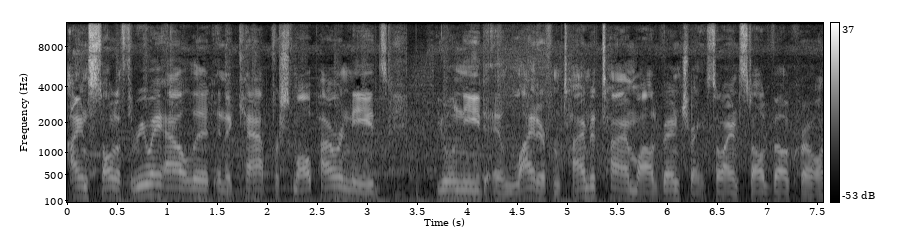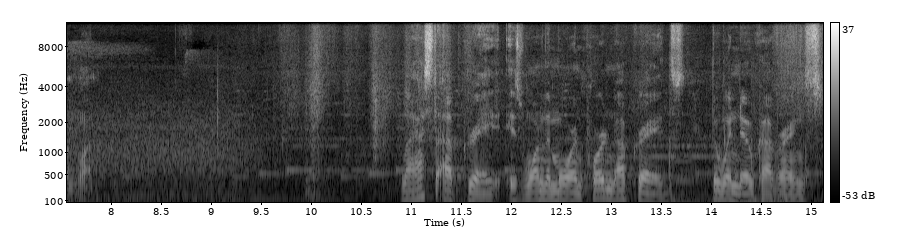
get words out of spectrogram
I installed a three-way outlet and a cap for small power needs. You will need a lighter from time to time while adventuring, so I installed Velcro on one. Last upgrade is one of the more important upgrades, the window coverings.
